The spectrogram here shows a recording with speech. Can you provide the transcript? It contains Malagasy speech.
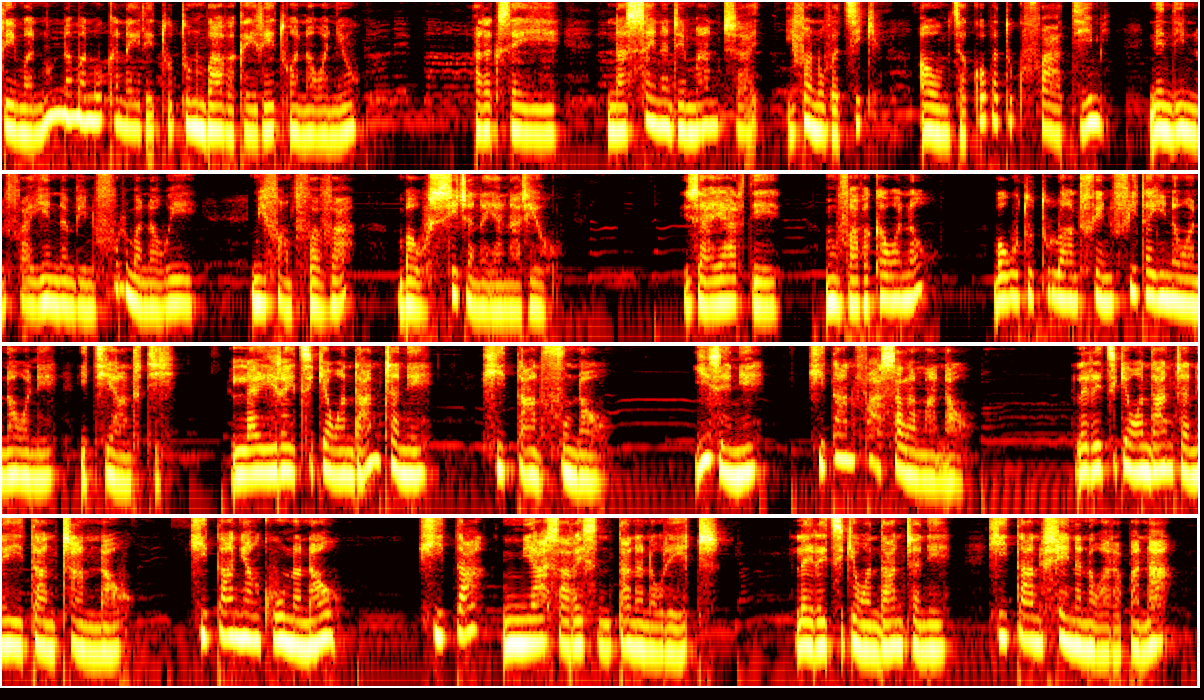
dia manonona manokana ireto tonom-bavaka ireto ho anao anio araka izay nasain'Andriamanitra ifanaovantsika ao amin'ny Jakoba toko fahadimy ny andininy fahenina ambin'ny folo manao hoe mifampivavaha mba ho sitrana ianareo izahay ary dia mivavaka ho anao Mba ho tontolo andro feno fitahiana ho anao anie ity andro ity. Ilay Raintsika ao an-danitra anie hita ny fonao. Izy anie hita ny fahasalamanao. Ilay Raintsika ao an-danitra anie hita ny tranonao, hita ny ankohonanao, hita ny asa raisin'ny tananao rehetra. Ilay Raintsika ao an-danitra anie hita ny fiainanao ara-panahy.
